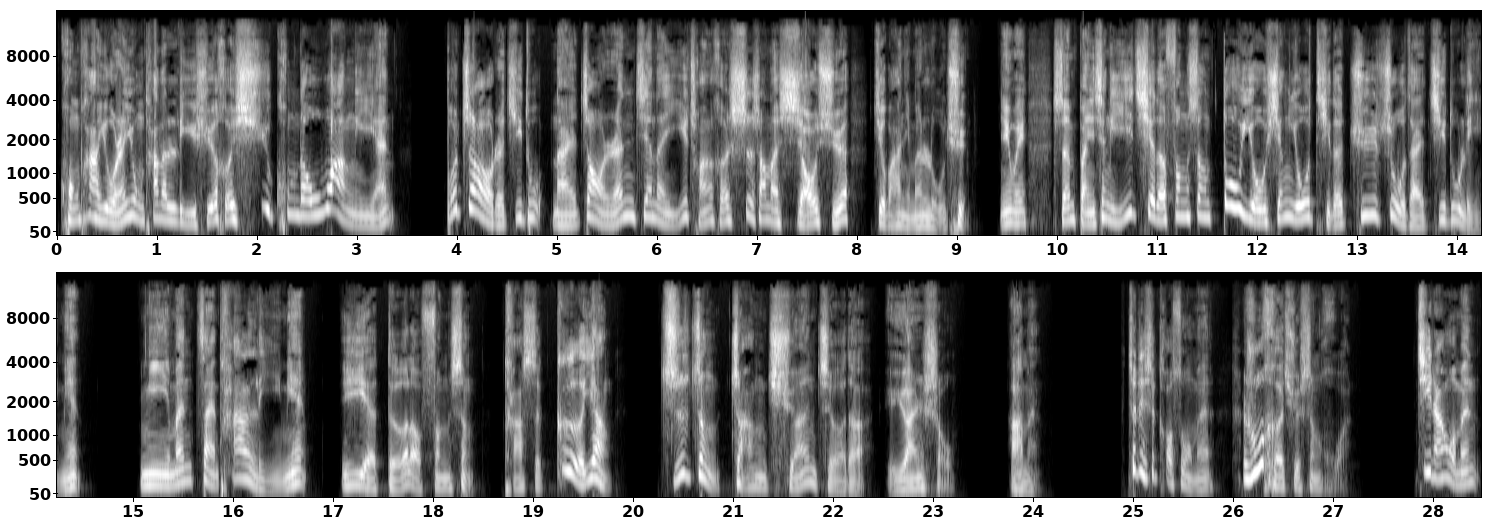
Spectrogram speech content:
恐怕有人用他的理学和虚空的妄言，不照着基督，乃照人间的遗传和世上的小学，就把你们掳去。因为神本性一切的丰盛都有形有体的居住在基督里面，你们在他里面也得了丰盛。他是各样执政掌权者的元首。阿门。这里是告诉我们如何去生活。既然我们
